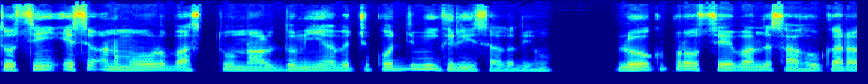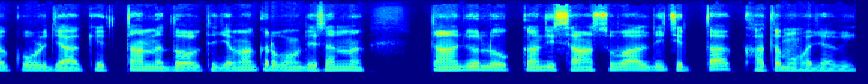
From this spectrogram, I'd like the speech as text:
ਤੁਸੀਂ ਇਸ ਅਨਮੋਲ ਵਸਤੂ ਨਾਲ ਦੁਨੀਆ ਵਿੱਚ ਕੁਝ ਵੀ ਖਰੀਦ ਸਕਦੇ ਹੋ। ਲੋਕ ਭਰੋਸੇਵੰਦ ਸਾਹੂਕਾਰਾਂ ਕੋਲ ਜਾ ਕੇ ਧਨ ਦੌਲਤ ਜਮ੍ਹਾਂ ਕਰਵਾਉਂਦੇ ਸਨ ਤਾਂ ਜੋ ਲੋਕਾਂ ਦੀ ਸਾਂਭ ਸੰਭਾਲ ਦੀ ਚਿੰਤਾ ਖਤਮ ਹੋ ਜਾਵੇ।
